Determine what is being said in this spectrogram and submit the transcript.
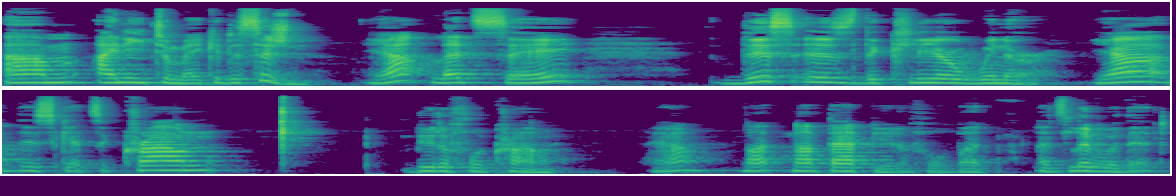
um, I need to make a decision. Yeah, let's say this is the clear winner. Yeah, this gets a crown, beautiful crown. Yeah, not, not that beautiful, but let's live with it.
